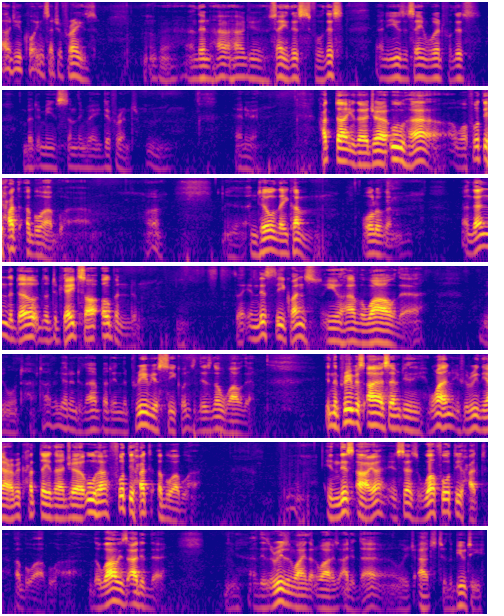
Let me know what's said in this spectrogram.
How do you coin such a phrase? Okay. And then how, how do you say this for this? and you use the same word for this, but it means something very different. Mm. Anyway. حتى إذا جاءوها وفتحت أبوابها until they come, all of them. And then the, do- the gates are opened. So in this sequence, you have a waw there. We won't have time to get into that, but in the previous sequence, there's no waw there. In the previous ayah 71, if you read the Arabic, حَتَّى إِذَا جَاءُوهَا فُتِحَتْ أَبْوَابُهَا In this ayah, it says, وَفُتِحَتْ أَبْوَابُهَا The wow is added there. And there's a reason why that wow is added there, which adds to the beauty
